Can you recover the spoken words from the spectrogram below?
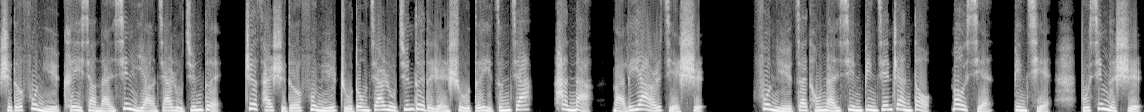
使得妇女可以像男性一样加入军队，这才使得妇女主动加入军队的人数得以增加。汉娜·玛利亚尔解释，妇女在同男性并肩战斗。冒险，并且不幸的是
